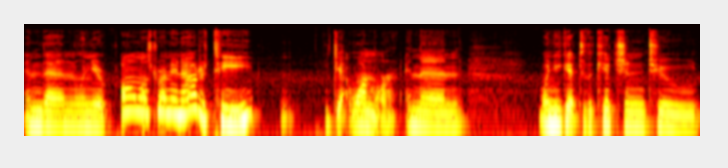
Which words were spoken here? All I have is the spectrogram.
and then when you're almost running out of tea, yeah, one more. And then when you get to the kitchen to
